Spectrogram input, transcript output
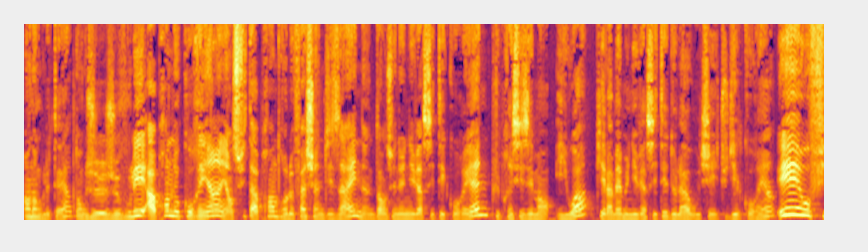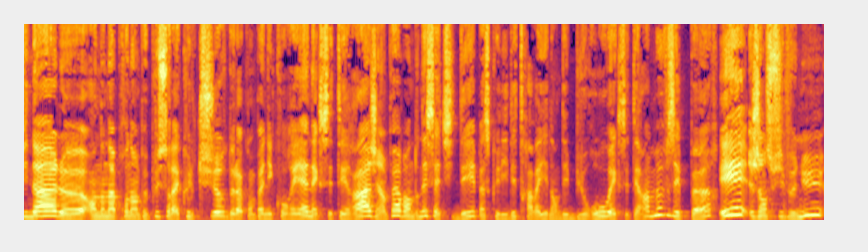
en Angleterre. Donc je, je, voulais apprendre le coréen et ensuite apprendre le fashion design dans une université coréenne, plus précisément Iwa, qui est la même université de là où j'ai étudié le coréen. Et au final, euh, en en apprenant un peu plus sur la culture de la compagnie coréenne, etc., j'ai un peu abandonné cette idée parce que l'idée de travailler dans des bureaux, etc., me faisait peur. Et j'en suis venue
